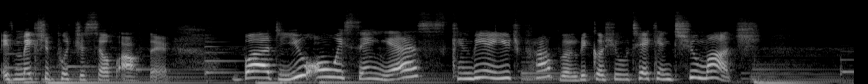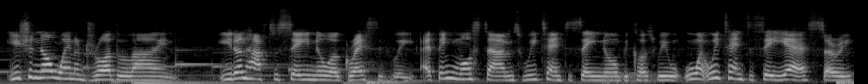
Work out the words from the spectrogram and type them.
it makes you put yourself out there. But you always saying yes can be a huge problem because you're taking too much. You should know when to draw the line you don't have to say no aggressively. I think most times we tend to say no because we we tend to say yes, sorry,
